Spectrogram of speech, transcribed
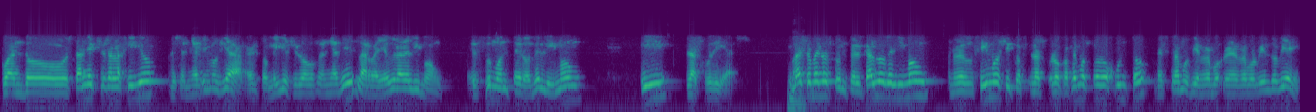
Cuando están hechos al ajillo, les añadimos ya el tomillo, si lo vamos a añadir, la ralladura de limón, el zumo entero del limón y las judías. Más o menos con el caldo de limón reducimos y lo cocemos todo junto, mezclamos bien, eh, revolviendo bien,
